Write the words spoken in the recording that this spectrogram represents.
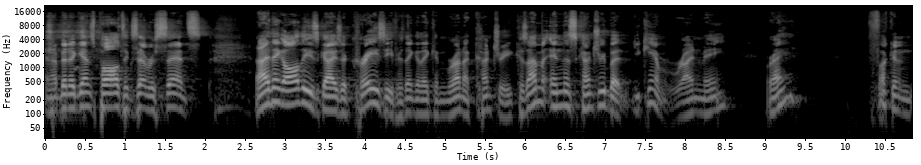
And I've been against politics ever since. And I think all these guys are crazy for thinking they can run a country. Because I'm in this country, but you can't run me, right? Fucking,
